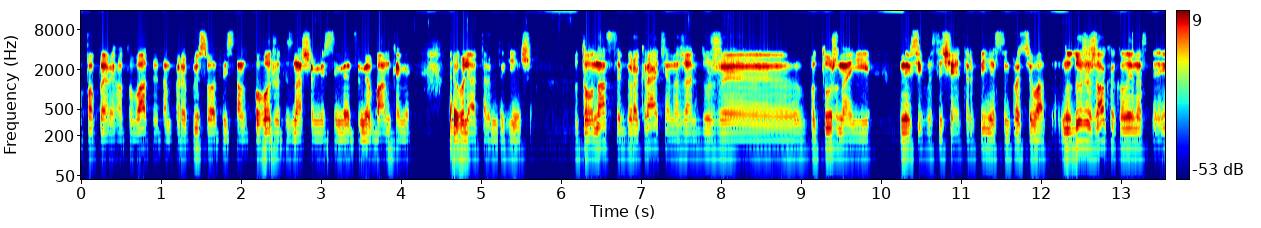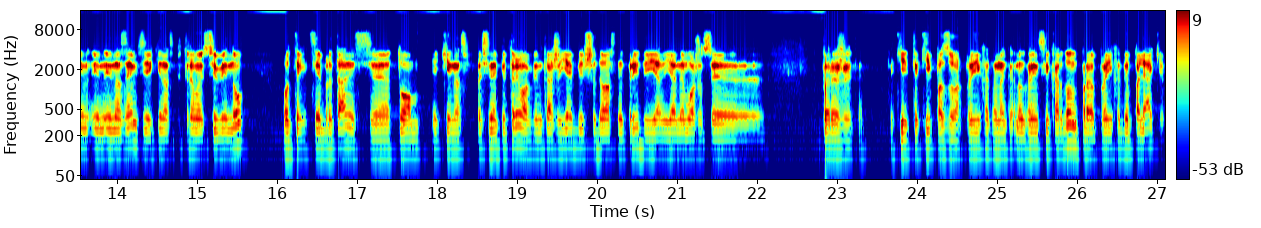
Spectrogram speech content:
папери готувати, там переписуватись, там погоджувати з нашими цими, банками, регуляторами, і таке інше. Тобто у нас ця бюрократія, на жаль, дуже потужна і не всіх вистачає терпіння з цим працювати. Ну дуже жалко, коли нас ін- ін- іноземці, які нас підтримують цю війну. От як цей британець е, Том, який нас постійно підтримав, він каже: Я більше до вас не прийду, я, я не можу це пережити. Такий такий позор. Приїхати на, український кордон, про- проїхати поляків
